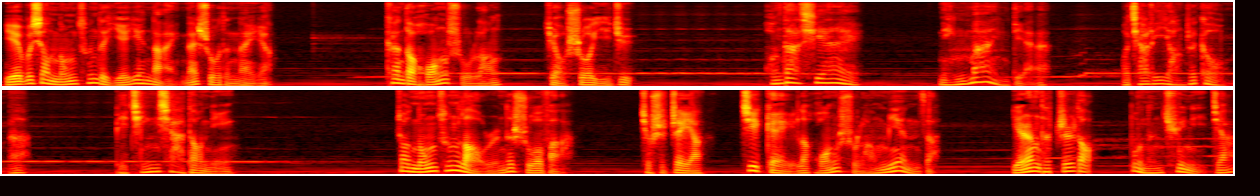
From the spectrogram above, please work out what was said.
也不像农村的爷爷奶奶说的那样，看到黄鼠狼就要说一句。黄大仙哎，您慢点，我家里养着狗呢，别惊吓到您。照农村老人的说法，就是这样，既给了黄鼠狼面子，也让他知道不能去你家。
